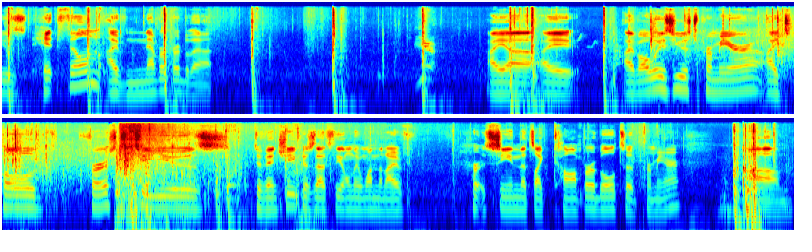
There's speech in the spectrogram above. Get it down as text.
Use HitFilm? I've never heard of that. I uh I I've always used Premiere. I told first to use DaVinci because that's the only one that I've heard, seen that's like comparable to Premiere. Um,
